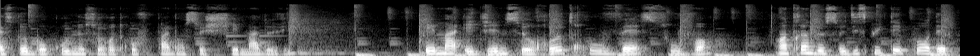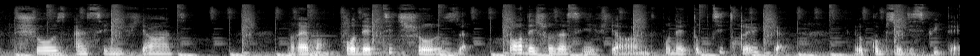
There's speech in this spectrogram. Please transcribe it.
Est-ce que beaucoup ne se retrouvent pas dans ce schéma de vie? Emma et James se retrouvaient souvent en train de se disputer pour des choses insignifiantes. Vraiment, pour des petites choses, pour des choses insignifiantes, pour des tout petits trucs, le couple se disputait.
